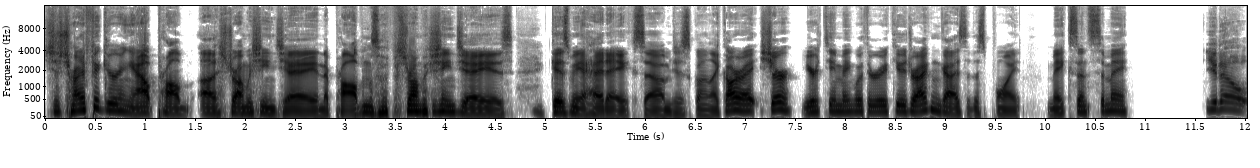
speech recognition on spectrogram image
just trying to figuring out prob uh Strong Machine J and the problems with Strong Machine J is gives me a headache. So I'm just going like, all right, sure, you're teaming with the Ryukyu Dragon guys at this point. Makes sense to me. You know,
